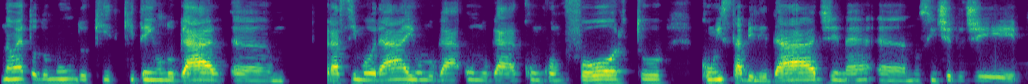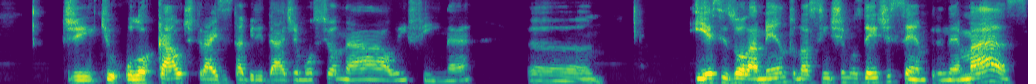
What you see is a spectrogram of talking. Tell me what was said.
Não é todo mundo que, que tem um lugar um, para se morar e um lugar, um lugar com conforto, com estabilidade, né? Uh, no sentido de, de que o, local te traz estabilidade emocional, enfim, né? Uh, e esse isolamento nós sentimos desde sempre, né? Mas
